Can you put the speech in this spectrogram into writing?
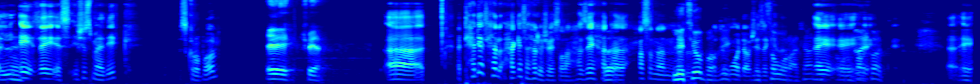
إيه. إيه زي إيش اسمها ذيك؟ سكروبال إيه إيش فيها؟ آه التحديات حل... حقتها حلوة شوي صراحة زي ح... آه، حصلنا ال YouTuber ذيك أو شيء زي كذا تصور عشان إيه، إيه. تصور باركور. آه، إيه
